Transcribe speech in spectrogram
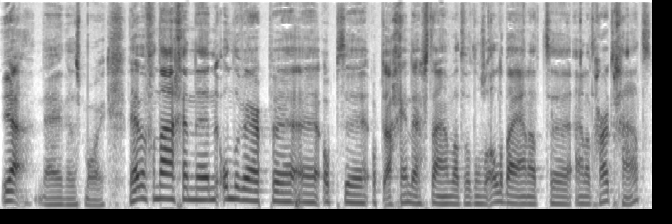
Ja, nee, dat is mooi. We hebben vandaag een, een onderwerp uh, op, de, op de agenda staan wat, wat ons allebei aan het, uh, aan het hart gaat.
